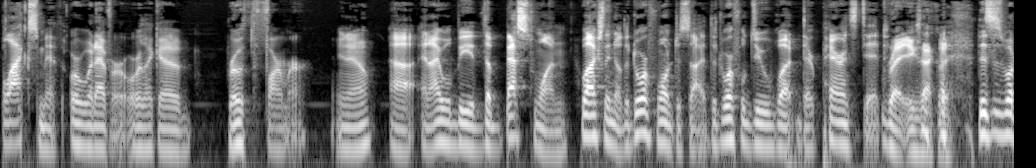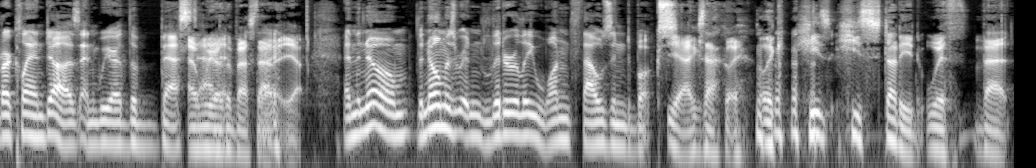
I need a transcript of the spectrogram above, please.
blacksmith or whatever, or like a growth farmer." You know, uh, and I will be the best one. Well, actually, no. The dwarf won't decide. The dwarf will do what their parents did. Right, exactly. This is what our clan does, and we are the best. and we are it, the best at it, yeah. And the gnome, the gnome has written literally one thousand books. Yeah, exactly. Like he's he's studied with that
